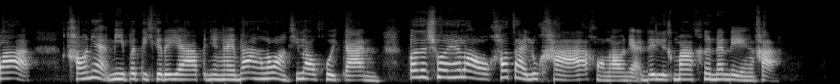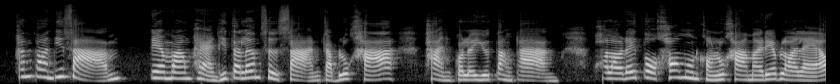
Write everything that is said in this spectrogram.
ว่าเขาเนี่ยมีปฏิกิริยาเป็นยังไงบ้างระหว่างที่เราคุยกัน ก็จะช่วยให้เราเข้าใจลูกค้าของเราเนี่ยได้ลึกมากขึ้นนั่นเองค่ะ ขั้นตอนที่ 3เตรียมวางแผนที่จะเริ่มสื่อสารกับลูกค้า ผ่านกลยุทธ์ต่างๆ พอเราได้ตัวข้อมูลของลูกค้ามาเรียบร้อยแล้ว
